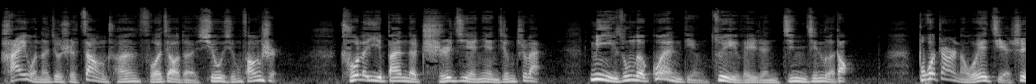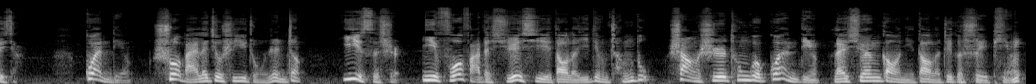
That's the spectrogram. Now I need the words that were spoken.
还有呢，就是藏传佛教的修行方式，除了一般的持戒念经之外，密宗的灌顶最为人津津乐道。不过这儿呢，我也解释一下，灌顶说白了就是一种认证。意思是你佛法的学习到了一定程度，上师通过灌顶来宣告你到了这个水平。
